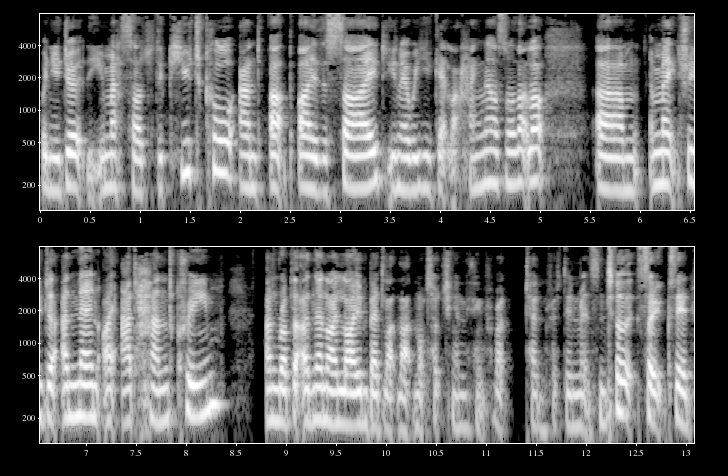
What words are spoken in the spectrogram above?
when you do it that you massage the cuticle and up either side, you know, where you get like hangnails and all that lot. Um, and make sure you do, and then I add hand cream and rub that and then I lie in bed like that not touching anything for about 10 15 minutes until it soaks in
